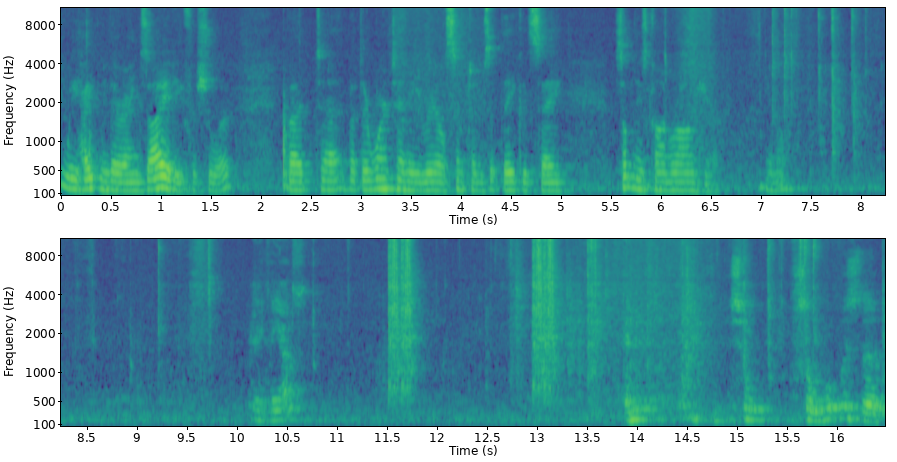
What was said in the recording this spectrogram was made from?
We heightened their anxiety for sure, but, uh, but there weren't any real symptoms that they could say, something's gone wrong here, you know? Anything else? And so, so what was the,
